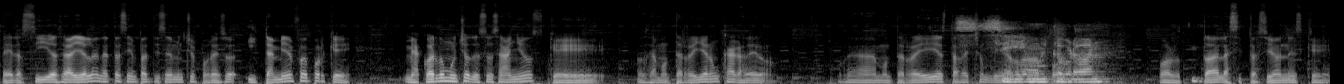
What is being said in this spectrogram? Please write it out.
Pero sí, o sea, yo la neta simpaticé mucho por eso. Y también fue porque me acuerdo mucho de esos años que o sea, Monterrey era un cagadero. O sea, Monterrey estaba hecho mierda. Sí, muy cabrón. Por todas las situaciones que,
